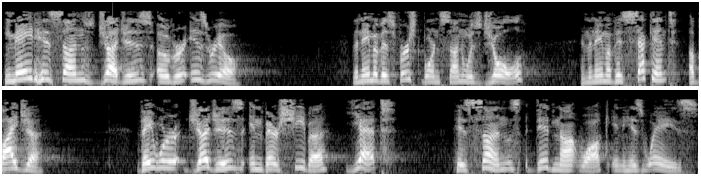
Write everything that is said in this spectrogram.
he made his sons judges over Israel. The name of his firstborn son was Joel, and the name of his second, Abijah. They were judges in Beersheba, yet his sons did not walk in his ways,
